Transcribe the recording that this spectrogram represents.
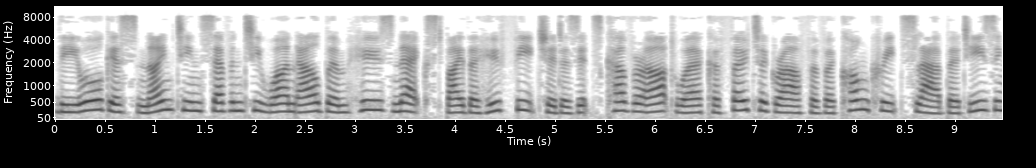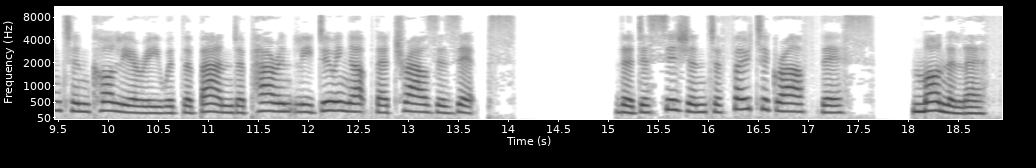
The August 1971 album Who's Next by The Who featured as its cover artwork a photograph of a concrete slab at Easington Colliery with the band apparently doing up their trouser zips. The decision to photograph this monolith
